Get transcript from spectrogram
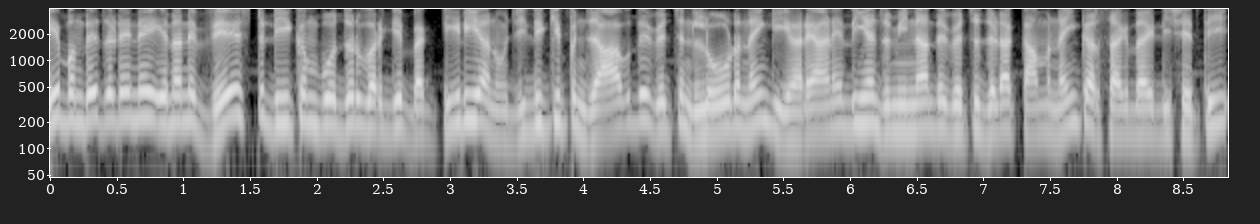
ਇਹ ਬੰਦੇ ਜਿਹੜੇ ਨੇ, ਇਹਨਾਂ ਨੇ ਵੇਸਟ ਡੀਕੰਪੋਜ਼ਰ ਵਰਗੇ ਬੈਕਟੀਰੀਆ ਨੂੰ, ਜਿਹਦੀ ਕਿ ਪੰਜਾਬ ਦੇ ਵਿੱਚ ਲੋੜ ਨਹੀਂ ਗਈ ਹਰਿਆਣੇ ਦੀਆਂ ਜ਼ਮੀਨਾਂ ਦੇ ਵਿੱਚ ਜਿਹੜਾ ਕੰਮ ਨਹੀਂ ਕਰ ਸਕਦਾ ਏਡੀ ਛੇਤੀ,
